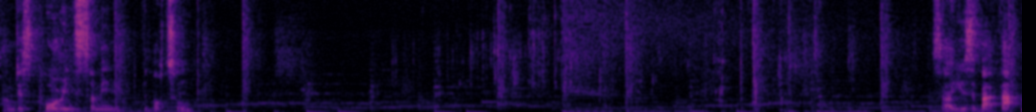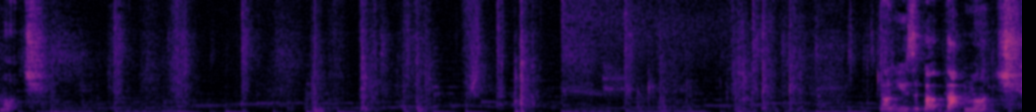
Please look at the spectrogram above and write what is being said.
So I'm just pouring some in the bottle. So I'll use about that much. I'll use about that much,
